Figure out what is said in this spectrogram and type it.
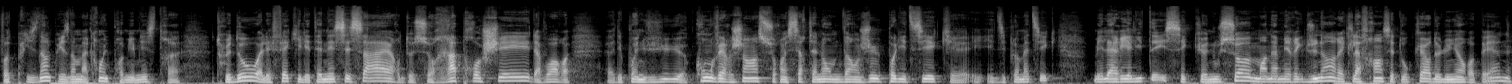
votre président, le président Macron et le premier ministre euh, Trudeau à l'effet qu'il était nécessaire de se rapprocher, d'avoir euh, des points de vue convergents sur un certain nombre d'enjeux politiques et, diplomatiques. Mais la réalité, c'est que nous sommes en Amérique du Nord et que la France est au cœur de l'Union européenne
